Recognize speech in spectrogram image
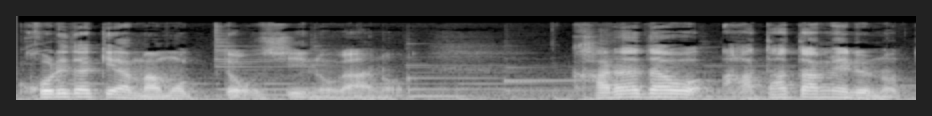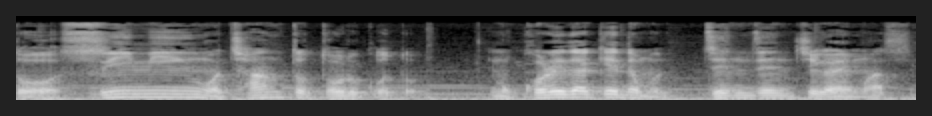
これだけは守ってほしいのがあの体を温めるのと睡眠をちゃんととること。もうこれだけでも全然違います。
